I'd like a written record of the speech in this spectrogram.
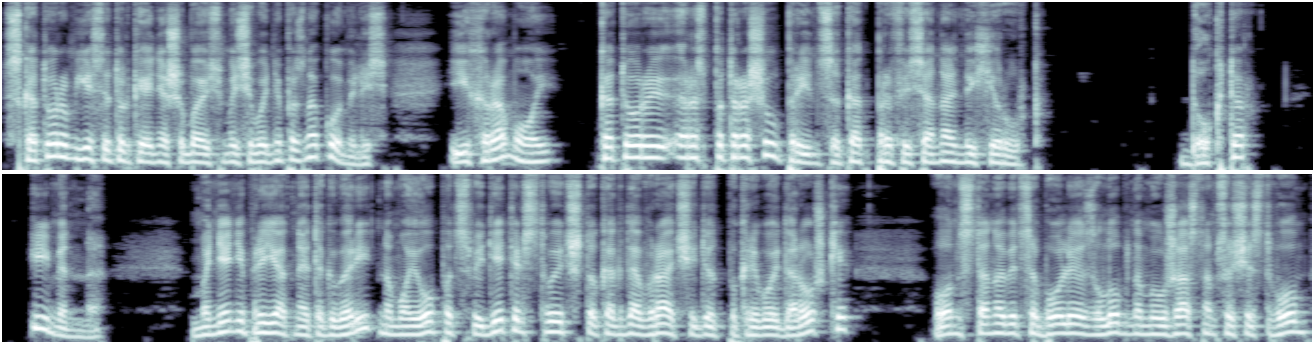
с которым, если только я не ошибаюсь, мы сегодня познакомились, и хромой, который распотрошил принца как профессиональный хирург. «Доктор?» «Именно. Мне неприятно это говорить, но мой опыт свидетельствует, что когда врач идет по кривой дорожке, он становится более злобным и ужасным существом,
